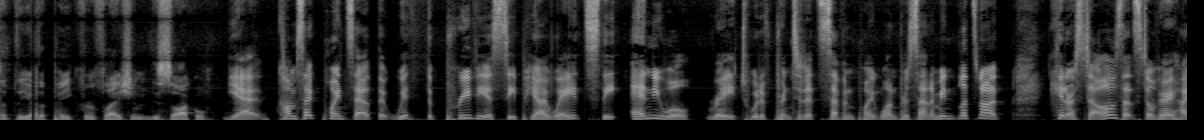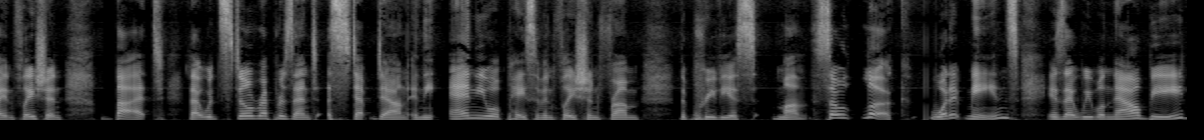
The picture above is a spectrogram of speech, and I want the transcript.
at the uh, the peak for inflation this cycle. Yeah, CommSec points out that with the previous CPI weights, the annual rate would have printed at 7.1%. I mean, let's not kid ourselves, that's still very high inflation, but that would still represent a step down in the annual pace of inflation from the previous month. So, look, what it means is that we will now be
